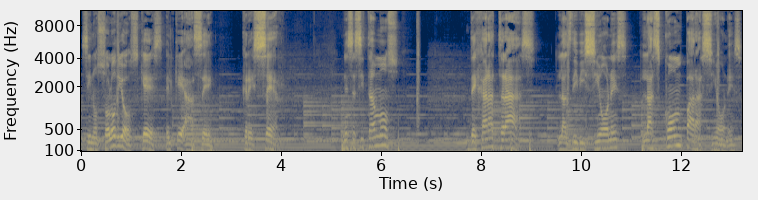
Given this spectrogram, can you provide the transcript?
sino solo Dios, que es el que hace crecer. Necesitamos dejar atrás las divisiones, las comparaciones,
